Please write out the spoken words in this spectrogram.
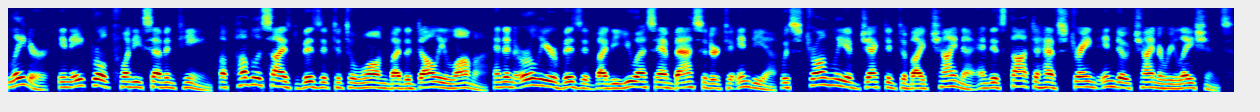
Later, in April 2017, a publicized visit to Tawang by the Dalai Lama, and an earlier visit by the U.S. ambassador to India, was strongly objected to by China and is thought to have strained Indo-China relations.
